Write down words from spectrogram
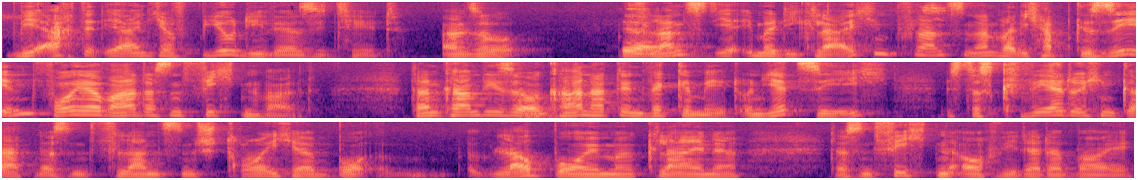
wie achtet ihr eigentlich auf Biodiversität? Also Ja. pflanzt ihr immer die gleichen Pflanzen an? Weil ich habe gesehen, vorher war das ein Fichtenwald. Dann kam dieser Mhm. Orkan, hat den weggemäht. Und jetzt sehe ich, ist das quer durch den Garten. Das sind Pflanzen, Sträucher, Bo Laubbäume, kleine. Da sind Fichten auch wieder dabei.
